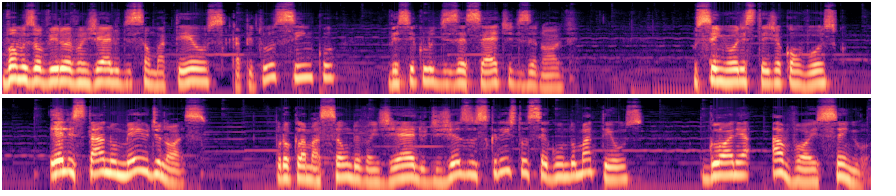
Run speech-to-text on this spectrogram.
Vamos ouvir o Evangelho de São Mateus, capítulo 5, versículo 17 e 19. O Senhor esteja convosco, Ele está no meio de nós. Proclamação do Evangelho de Jesus Cristo segundo Mateus. Glória a vós, Senhor.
